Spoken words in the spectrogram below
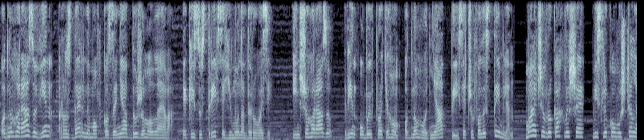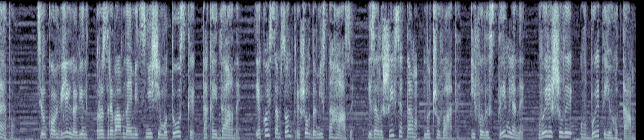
одного разу він роздер немов козеня дужого лева, який зустрівся йому на дорозі. Іншого разу він убив протягом одного дня тисячу филистимлян, маючи в руках лише віслюкову щелепу. Цілком вільно він розривав найміцніші мотузки та кайдани. Якось Самсон прийшов до міста Гази і залишився там ночувати. І филистимляни вирішили вбити його там.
